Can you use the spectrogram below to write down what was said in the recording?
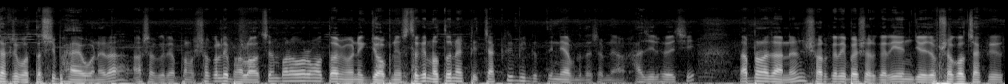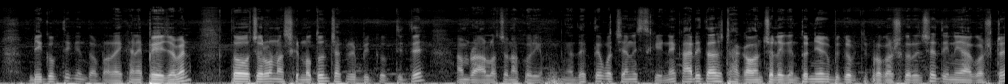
চাকরি প্রত্যাশী ভাই বোনেরা, আশা করি আপনারা সকলেই ভালো আছেন। বরাবর মতো আমি অনেক জব নিউজ থেকে নতুন একটি চাকরি বিজ্ঞপ্তি নিয়ে আপনাদের সামনে হাজির হয়েছি। তা আপনারা জানেন, সরকারি, বেসরকারি, এনজিও জব সকল চাকরির বিজ্ঞপ্তি কিন্তু আপনারা এখানে পেয়ে যাবেন। তো চলুন আজকে নতুন চাকরির বিজ্ঞপ্তিতে আমরা আলোচনা করি। দেখতে পাচ্ছেন স্ক্রিনে কারিতাস ঢাকা অঞ্চলে কিন্তু নিয়োগ বিজ্ঞপ্তি প্রকাশ করেছে তিনি আগস্টে।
